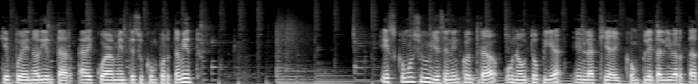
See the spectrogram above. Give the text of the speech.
que pueden orientar adecuadamente su comportamiento. Es como si hubiesen encontrado una utopía en la que hay completa libertad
